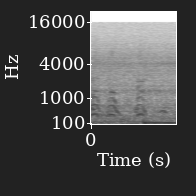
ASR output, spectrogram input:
Ooh, ooh, ooh, ooh.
